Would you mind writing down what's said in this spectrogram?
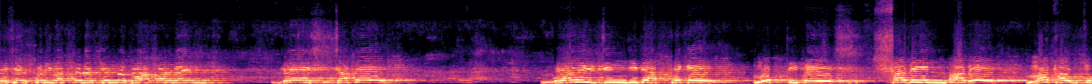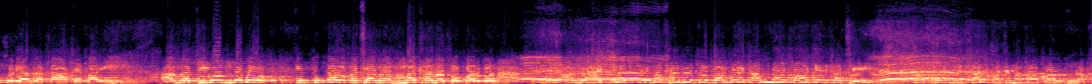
দেশের পরিবর্তনের জন্য দোয়া করবেন দেশ যাতে গোলামীর জিঞ্জিদার থেকে মুক্তি পেয়ে স্বাধীনভাবে মাথা উঁচু করে আমরা দাঁড়াতে পারি। আমরা জীবন দেব, কিন্তু কারও কাছে আমরা মাথা নত করব না। আমরা একমাত্র মাথা নত করব এক আল্লাহ পাকের কাছে। কারও কাছে মাথা নত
